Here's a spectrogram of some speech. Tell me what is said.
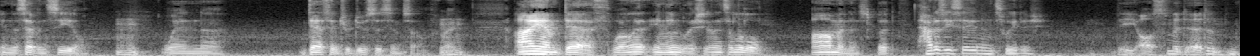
in the Seventh Seal mm-hmm. when uh, Death introduces himself, right? Mm-hmm. I am Death. Well, in English, and that's a little ominous, but how does he say it in Swedish? The awesome.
